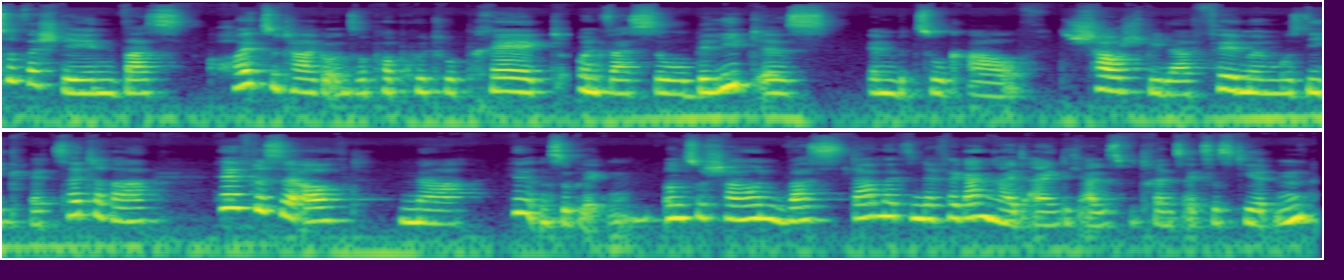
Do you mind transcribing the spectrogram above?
Um zu verstehen, was heutzutage unsere Popkultur prägt und was so beliebt ist in Bezug auf Schauspieler, Filme, Musik etc., hilft es sehr oft, nach hinten zu blicken und zu schauen, was damals in der Vergangenheit eigentlich alles für Trends existierten.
